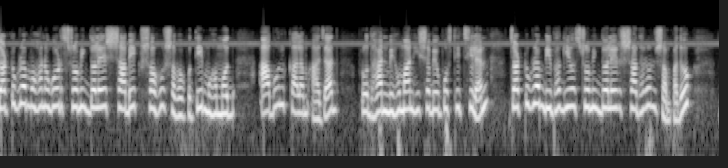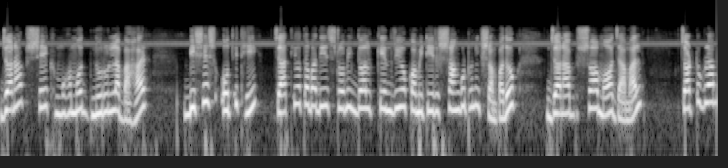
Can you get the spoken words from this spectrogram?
চট্টগ্রাম মহানগর শ্রমিক দলের সাবেক সহ সভাপতি মোহাম্মদ আবুল কালাম আজাদ। প্রধান মেহমান হিসেবে উপস্থিত ছিলেন চট্টগ্রাম বিভাগীয় শ্রমিক দলের সাধারণ সম্পাদক জনাব শেখ মোহাম্মদ নুরুল্লাহ বাহার। বিশেষ অতিথি জাতীয়তাবাদী শ্রমিক দল কেন্দ্রীয় কমিটির সাংগঠনিক সম্পাদক জনাব স ম জামাল। চট্টগ্রাম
